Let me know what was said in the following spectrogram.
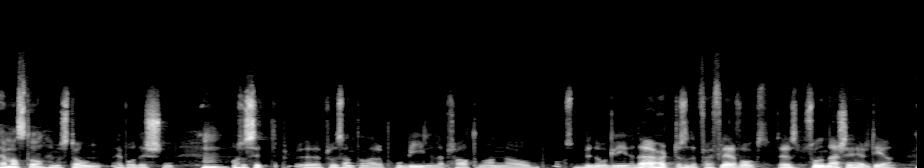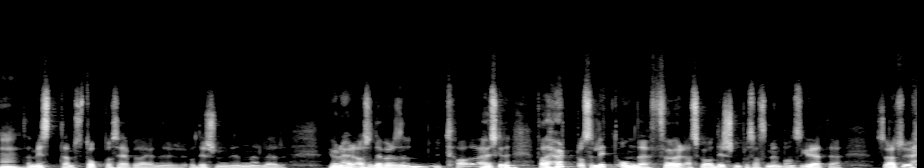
Emma Stone. Emma Stone er på audition, Mm. og så sitter uh, produsentene der på mobilen eller prater om annet, og, og så begynner hun å grine. Det har jeg hørt altså, det fra flere folk. Det er sånn det der skjer hele tida. Mm. De, de stopper å se på deg under auditionen din, eller gjør noe her. altså, det er bare, så- ta, Jeg husker det, for jeg hørte også litt om det før jeg skulle ha auditionprosessen min på Hans Grete. Så jeg,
